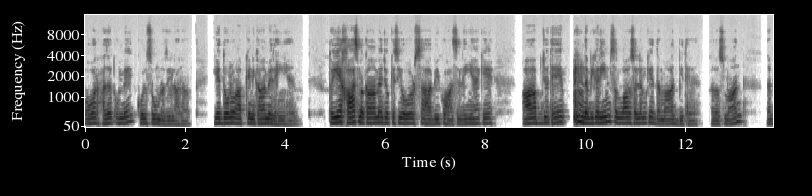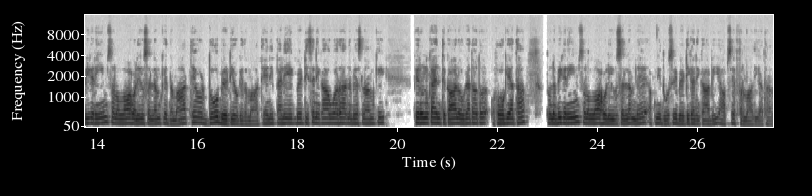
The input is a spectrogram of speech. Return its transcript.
اور حضرت ام کلثوم رضی اللہ عنہ۔ یہ دونوں آپ کے نکاح میں رہی ہیں۔ تو یہ خاص مقام ہے جو کسی اور صحابی کو حاصل نہیں ہے کہ آپ جو تھے، نبی کریم صلی اللہ علیہ وسلم کے دماد بھی تھے۔ حضرت عثمان، نبی کریم صلی اللہ علیہ وسلم کے دماد تھے اور دو بیٹیوں کے دماد تھے۔ یعنی پہلے ایک بیٹی سے نکاح ہوا تھا نبی اسلام کی، پھر ان کا انتقال ہو گیا تھا تو ہو گیا تھا۔ تو نبی کریم صلی اللہ علیہ وسلم نے اپنی دوسری بیٹی کا نکاح بھی آپ سے فرما دیا تھا۔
